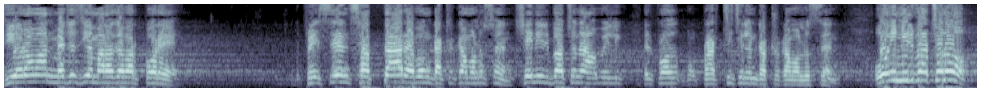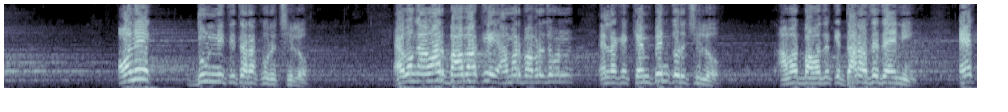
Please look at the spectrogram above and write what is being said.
জিয়া রহমান মেজর জিয়া মারা যাওয়ার পরে প্রেসিডেন্ট সাত্তার এবং ডক্টর কামাল হোসেন, সেই নির্বাচনে আওয়ামী লীগের প্রার্থী ছিলেন ডক্টর কামাল হোসেন। ওই নির্বাচনও অনেক দুর্নীতি তারা করেছিল। এবং আমার বাবাকে, আমার বাবারা যখন এলাকায় ক্যাম্পেইন করেছিল, আমার বাবাদেরকে দাঁড়াতে দেয়নি। এক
